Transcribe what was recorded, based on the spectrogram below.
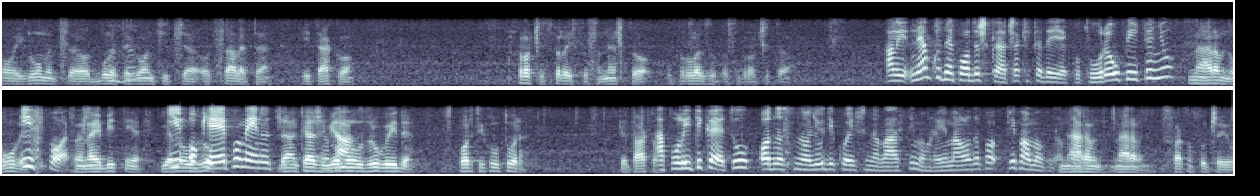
ovaj, glumaca, od Buleta Mhm. Goncića, od Saleta i tako. Pročitao isto sam nešto u prolazu, pa sam pročitao. Ali neophodna je podrška čak i kada je kultura u pitanju Naravno, uvek. i sport. To je najbitnije. I Jedno uz okej drugo- je pomenuti. Da vam kažem, jedno uz drugo ide. Sport i kultura. Je tako? A politika je tu, odnosno ljudi koji su na vlasti moraju malo da po- pripomognu. tako? Naravno, naravno. U svakom slučaju,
